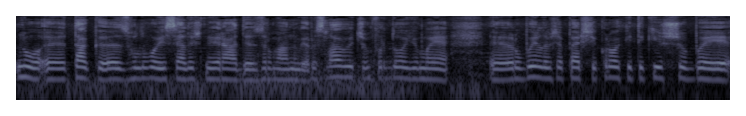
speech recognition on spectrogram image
ну е, так е, з головою селищної ради з Романом Ярославовичем Фордою ми е, робили вже перші кроки заявки такі, щоб е,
